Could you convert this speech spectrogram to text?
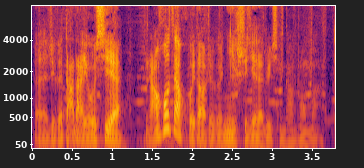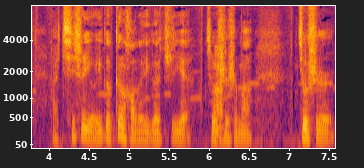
呃，这个打打游戏，然后再回到这个逆世界的旅行当中嘛。啊，其实有一个更好的一个职业，啊就是什么？就是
